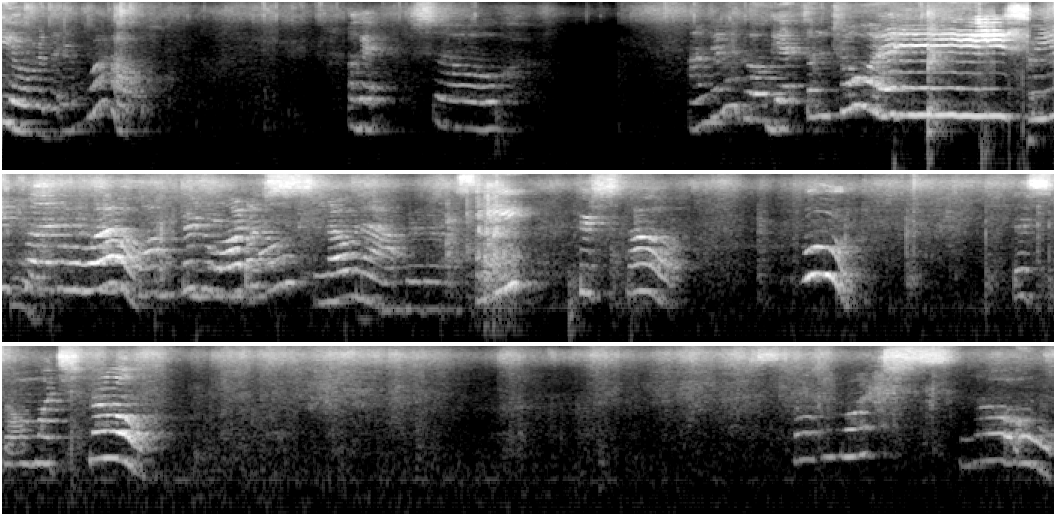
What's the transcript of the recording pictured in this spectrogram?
doggy over there. Wow. Okay, so I'm gonna go get some toys. We play wow. There's a lot of snow now. See? There's snow. Woo! There's so much snow. So much snow.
